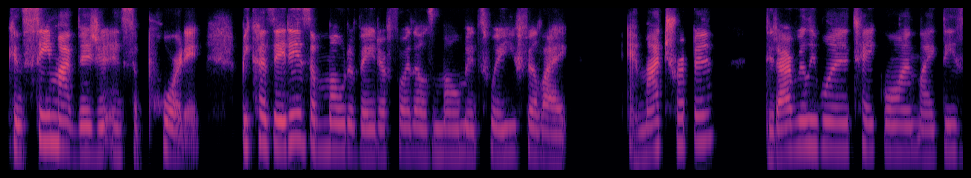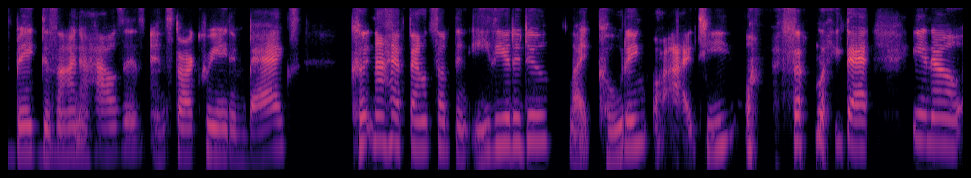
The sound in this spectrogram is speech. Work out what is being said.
can see my vision and support it because it is a motivator for those moments where you feel like, am I tripping? Did I really want to take on like these big designer houses and start creating bags? Couldn't I have found something easier to do, like coding or IT or something like that, you know?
